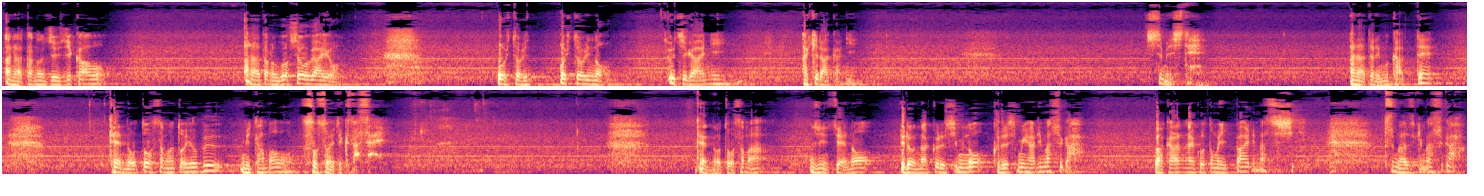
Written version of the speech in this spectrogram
あなたの十字架をあなたのご生涯をお一人お一人の内側に明らかに示してあなたに向かって天のお父様と呼ぶ御霊を注いでください。天のお父様人生のいろんな苦しみの苦しみがありますがわからないこともいっぱいありますしつまずきますが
